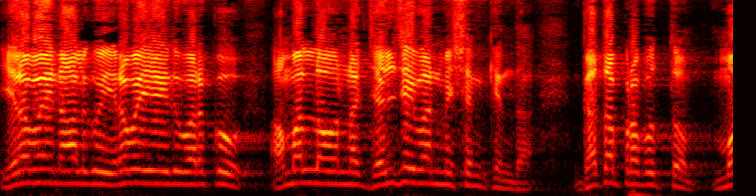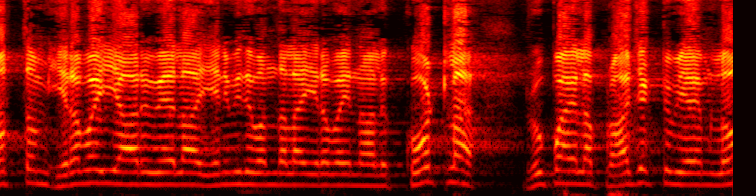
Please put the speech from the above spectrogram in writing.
ఇరవై నాలుగు ఇరవై ఐదు వరకు అమల్లో ఉన్న జల్ జీవన్ మిషన్ కింద గత ప్రభుత్వం మొత్తం ఇరవై ఆరు వేల ఎనిమిది వందల ఇరవై నాలుగు కోట్ల రూపాయల ప్రాజెక్టు వ్యయంలో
